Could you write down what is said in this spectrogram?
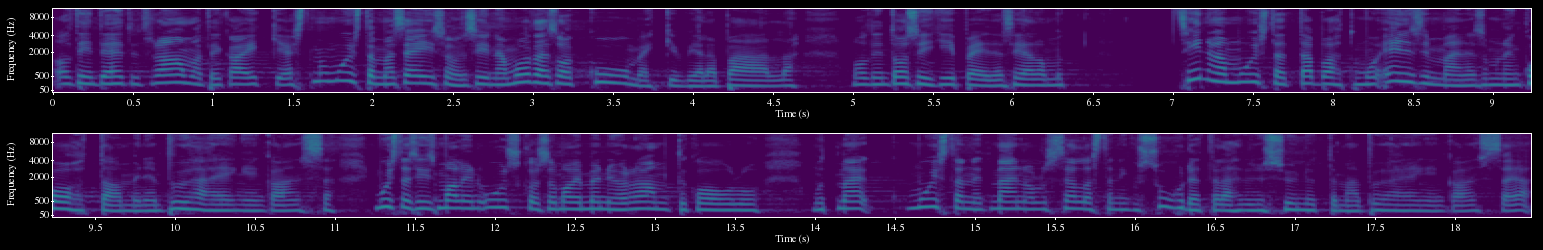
oltiin tehty raamat ja kaikki. Ja sitten mä muistan, mä seisoin siinä. Mulla taisi olla kuumekin vielä päällä. Me oltiin tosi kipeitä siellä, mutta siinä mä muistan, että tapahtui mun ensimmäinen semmoinen kohtaaminen pyhä hengen kanssa. Muistan siis, mä olin uskossa, mä olin mennyt jo raamattokouluun, mutta mä muistan, että mä en ollut sellaista niin suhdetta lähtenyt synnyttämään pyhä hengen kanssa. Ja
